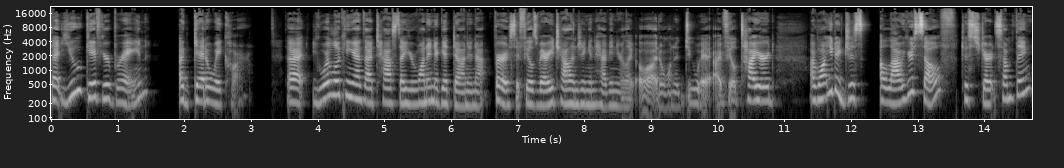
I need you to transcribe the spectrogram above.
that you give your brain a getaway car that you're looking at that task that you're wanting to get done. And at first, it feels very challenging and heavy. And you're like, oh, I don't want to do it. I feel tired. I want you to just allow yourself to start something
